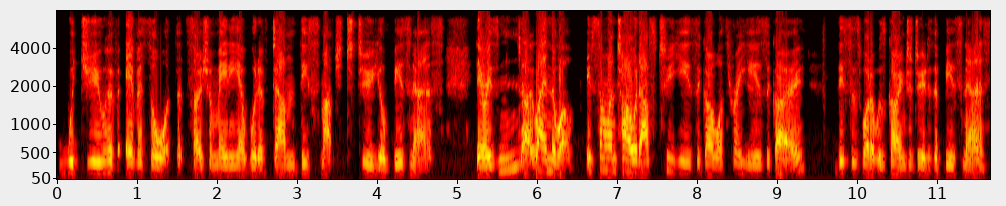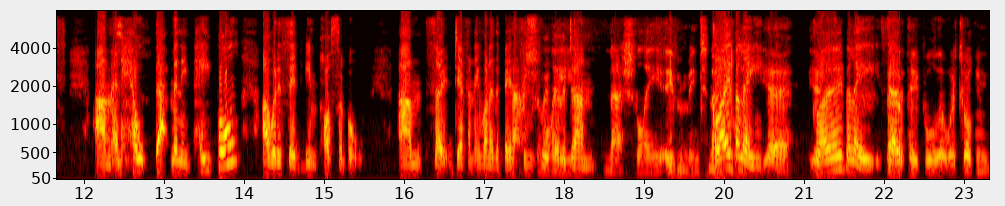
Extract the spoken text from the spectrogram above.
Would you have ever thought that social media would have done this much to your business? There is no way in the world. If someone told us two years ago or three years ago, this is what it was going to do to the business um, and help that many people, I would have said impossible. Um, so definitely one of the best things we've ever done Nationally, even internationally. globally. Yeah, yeah. Globally. The So people that we're talking,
